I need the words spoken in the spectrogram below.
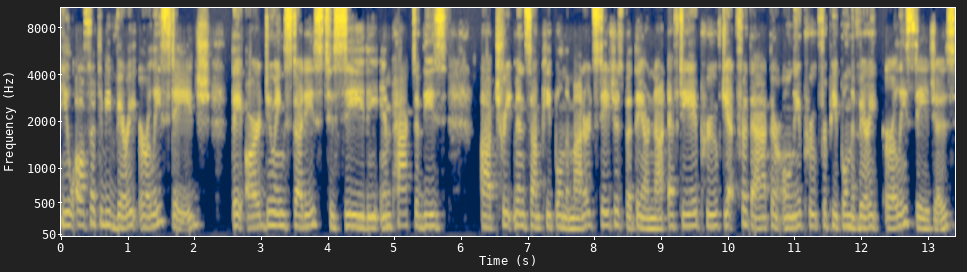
You also have to be very early stage. They are doing studies to see the impact of these uh, treatments on people in the moderate stages, but they are not FDA approved yet for that. They're only approved for people in the very early stages.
